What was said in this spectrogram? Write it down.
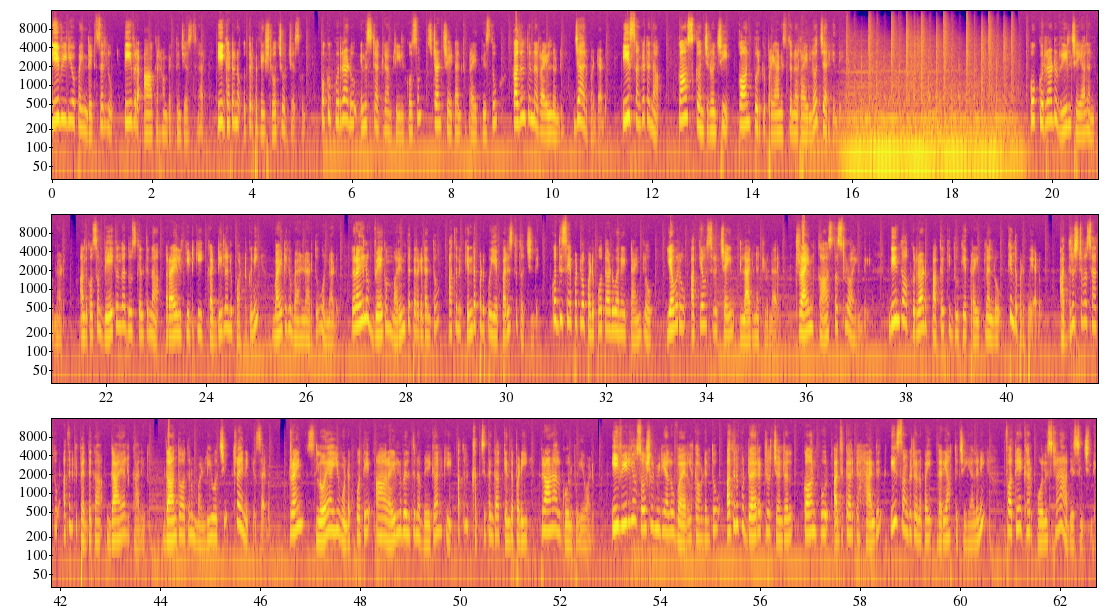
ఈ వీడియోపై నెటిజన్లు తీవ్ర ఆగ్రహం వ్యక్తం చేస్తున్నారు. ఈ ఘటన ఉత్తరప్రదేశ్లో చోటు చేసుకుంది. ఒక కుర్రాడు ఇన్స్టాగ్రామ్ రీల్ కోసం స్టంట్ చేయడానికి ప్రయత్నిస్తూ కదులుతున్న రైలు నుండి జారిపడ్డాడు. ఈ సంఘటన కాస్గంజ్ నుంచి కాన్పూర్కు ప్రయాణిస్తున్న రైల్లో జరిగింది. ఓ కుర్రాడు రీల్ చేయాలనుకున్నాడు. అందుకోసం వేగంగా దూసుకెళ్తున్న రైలు కిటికీ కడ్డీలను పట్టుకుని బయటికి వేళ్ళాడుతూ ఉన్నాడు. రైలు వేగం మరింత పెరగడంతో అతను కింద పడిపోయే పరిస్థితి వచ్చింది. కొద్దిసేపట్లో పడిపోతాడు అనే టైంలో ఎవరో అత్యవసర చైన్ లాగినట్లున్నారు. ట్రైన్ కాస్త స్లో అయింది. దీంతో ఆ కుర్రాడు పక్కకి దూకే ప్రయత్నంలో కింద పడిపోయాడు. అదృష్టవశాత్తు అతనికి పెద్దగా గాయాలు కాలేదు. దాంతో అతను మళ్ళీ వచ్చి ట్రైన్ ఎక్కేశాడు. ట్రైన్ స్లో అయ్యి ఉండకపోతే ఆ రైలు వెళ్తున్న వేగానికి అతను ఖచ్చితంగా కింద పడి ప్రాణాలు కోల్పోయేవాడు. ఈ వీడియో సోషల్ మీడియాలో వైరల్ కావడంతో అదనపు డైరెక్టర్ జనరల్ కాన్పూర్ అధికారిక హ్యాండిల్ ఈ సంఘటనపై దర్యాప్తు చేయాలని ఫతేఘర్ పోలీసులను ఆదేశించింది.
